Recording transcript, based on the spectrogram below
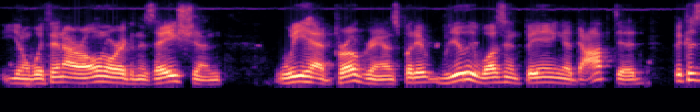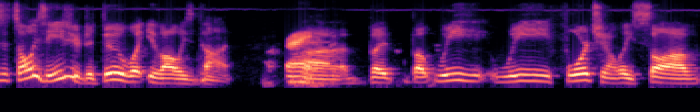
you know, within our own organization, we had programs, but it really wasn't being adopted because it's always easier to do what you've always done. Right. Uh, but but we we fortunately saw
